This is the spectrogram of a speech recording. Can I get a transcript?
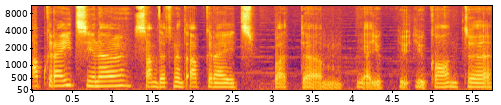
upgrades, you know, some different upgrades, but um, yeah, you, you, you can't uh,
